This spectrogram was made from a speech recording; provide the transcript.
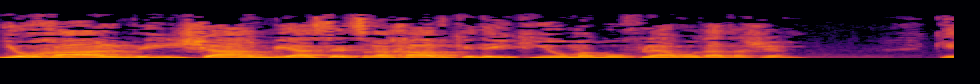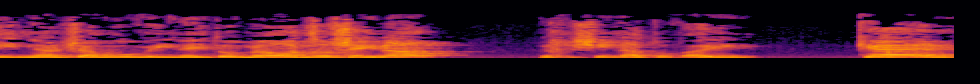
יאכל ויישן ויעשה צרכיו כדי קיום הגוף לעבודת השם. כעניין שאמרו, והנה טוב מאוד, זו שינה. וכי שינה טובה היא? כן,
